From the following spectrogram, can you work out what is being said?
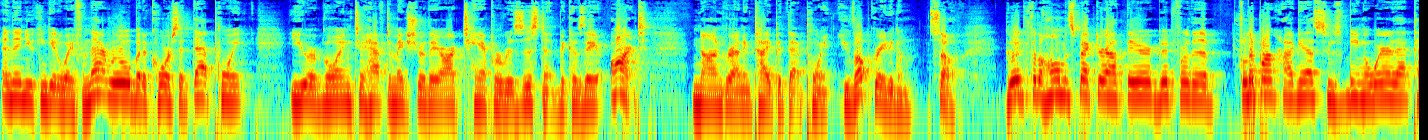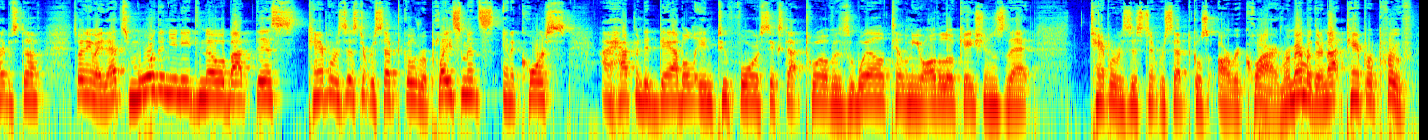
and then you can get away from that rule. But of course, at that point, you are going to have to make sure they are tamper resistant because they aren't non grounding type at that point. You've upgraded them. So, good for the home inspector out there, good for the flipper, I guess, who's being aware of that type of stuff. So, anyway, that's more than you need to know about this tamper resistant receptacle replacements. And of course, I happen to dabble into 406.12 as well, telling you all the locations that tamper resistant receptacles are required. Remember, they're not tamper proof,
